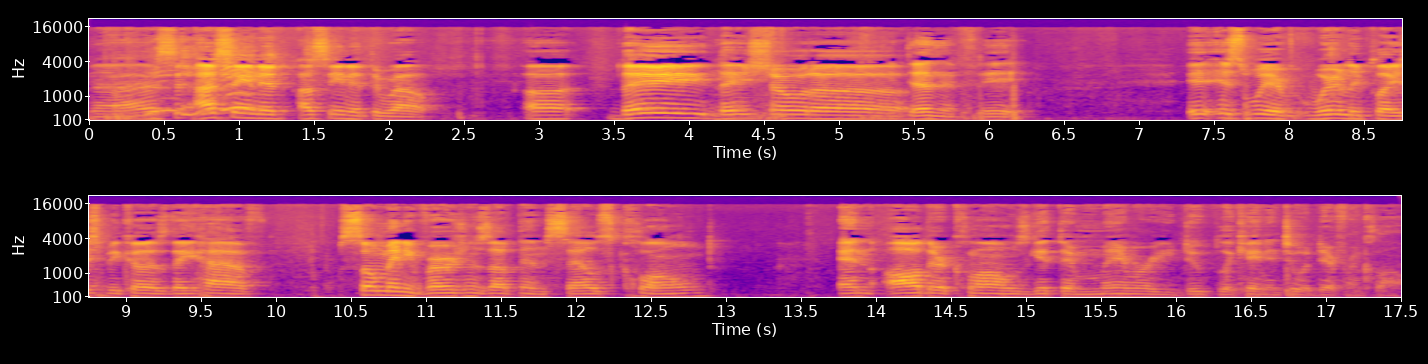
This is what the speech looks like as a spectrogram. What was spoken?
Nah, I, se- I seen it. I seen it throughout. Uh, they they showed uh It doesn't fit. It, it's weird, weirdly placed because they have so many versions of themselves cloned, and all their clones get their memory duplicated into a different clone.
